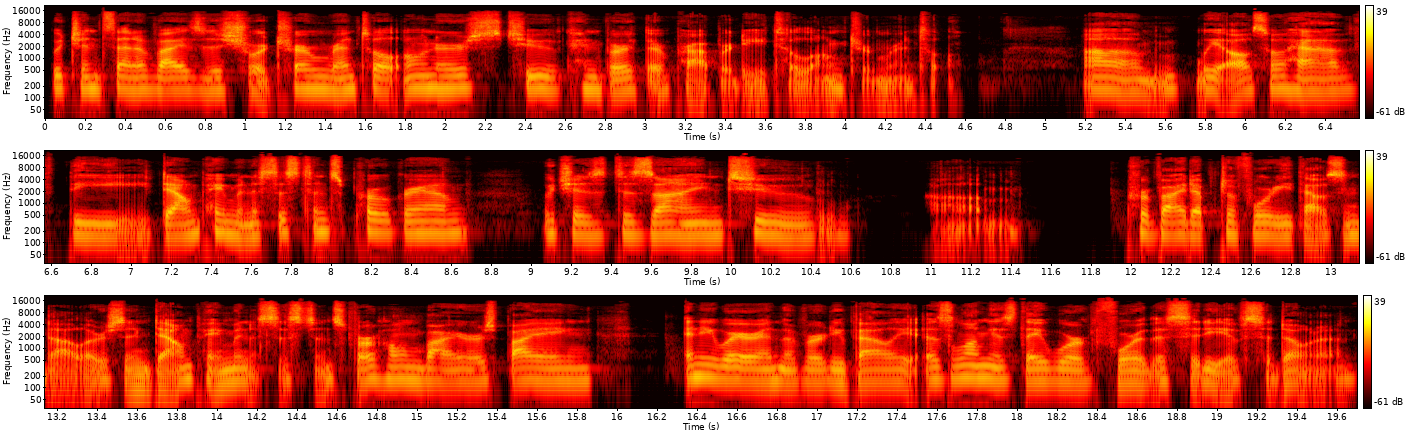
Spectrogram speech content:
which incentivizes short-term rental owners to convert their property to long-term rental. Um, we also have the down payment assistance program, which is designed to um, provide up to $40,000 in down payment assistance for home buyers buying anywhere in the Verde Valley as long as they work for the city of Sedona.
